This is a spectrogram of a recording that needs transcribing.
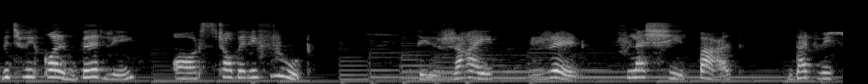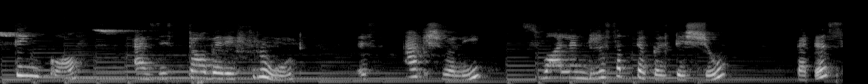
which we call berry or strawberry fruit? The ripe, red, fleshy part that we think of as the strawberry fruit is actually swollen receptacle tissue that is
